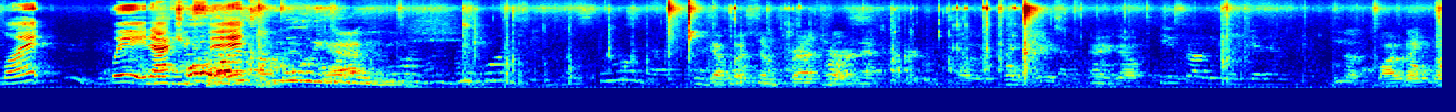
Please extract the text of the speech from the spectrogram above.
What? Wait, it actually fits? You gotta put some pressure on it. There you go. Why would I go?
